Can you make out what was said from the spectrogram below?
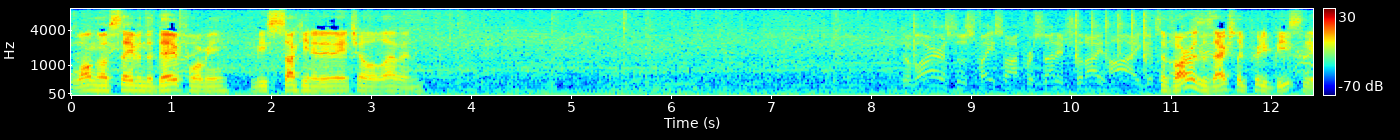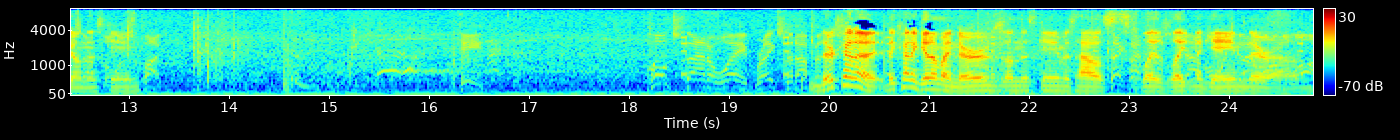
Luongo saving the day for me. Me sucking at NHL 11. Tavares is actually pretty beastly on this game. They're kind of they kind of get on my nerves on this game is how late in the game they're um,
